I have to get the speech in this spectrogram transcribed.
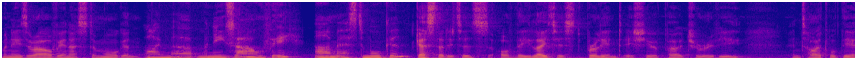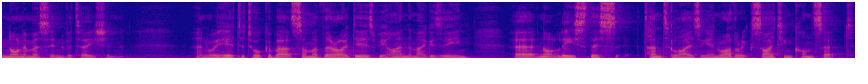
Moniza Alvi and Esther Morgan. I'm uh, Moniza Alvi. I'm Esther Morgan. Guest editors of the latest brilliant issue of Poetry Review entitled The Anonymous Invitation. And we're here to talk about some of their ideas behind the magazine, uh, not least this tantalising and rather exciting concept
